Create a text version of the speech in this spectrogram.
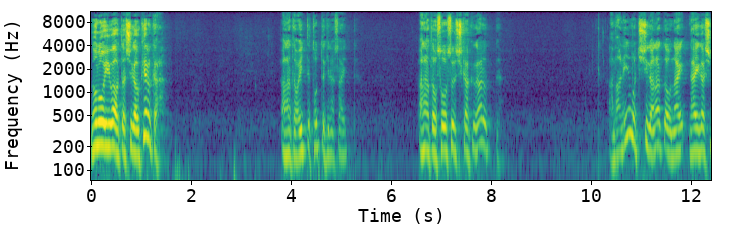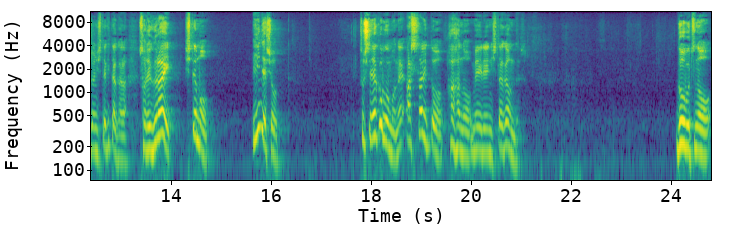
呪いは私が受けるから。あなたは行って取ってきなさいって。あなたをそうする資格があるって。あまりにも父があなたをないないがしろにしてきたからそれぐらいしてもいいでしょうそしてヤコブもねあっさりと母の命令に従うんです。動物の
